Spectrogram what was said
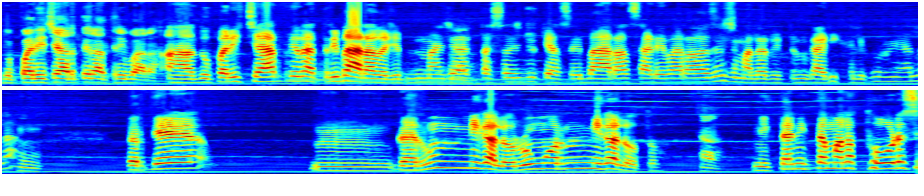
दुपारी चार ते रात्री बारा हा, दुपारी चार ते रात्री बारा वाजेपर्यंत माझी हा. आठ तासाची ड्युटी असायची बारा साडेबारा वाजायची मला रिटर्न गाडी खाली करून यायला हम्म. तर ते घरून निघालो रूमवरून निघालो होतो हा. निघता निघता मला थोडस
